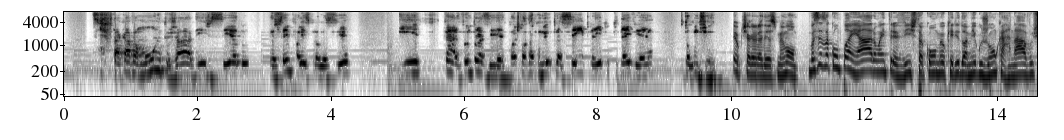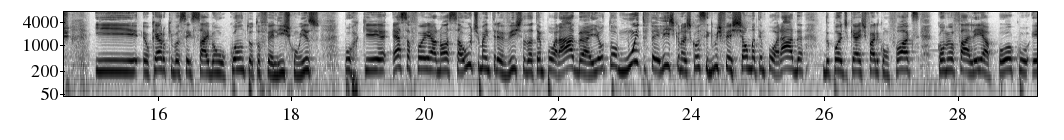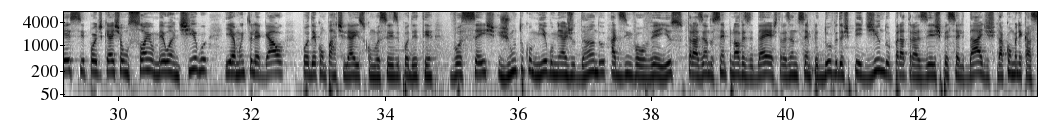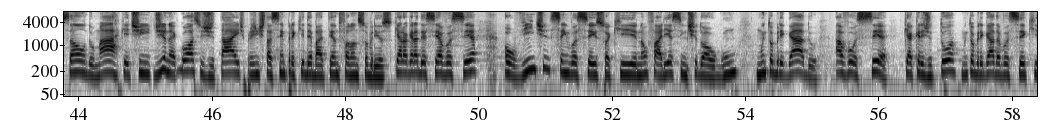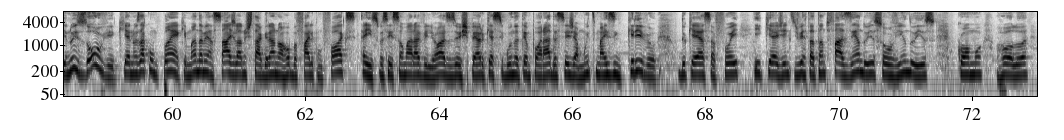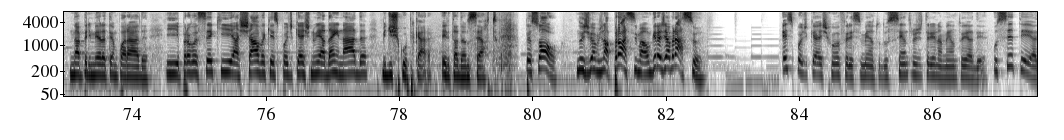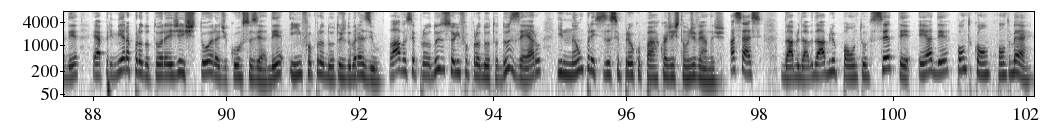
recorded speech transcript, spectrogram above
se destacava muito já desde cedo. Eu sempre falei isso para você. E, cara, foi um prazer. Pode contar comigo para sempre aí, porque daí vier, estou contigo. Eu que te agradeço, meu irmão. Vocês acompanharam a entrevista com o meu querido amigo João Carnavos e eu quero que vocês saibam o quanto eu tô feliz com isso, porque essa foi a nossa última entrevista da temporada e eu tô muito feliz que nós conseguimos fechar uma temporada do podcast Fale com Fox. Como eu falei há pouco, esse podcast é um sonho meu antigo e é muito legal poder compartilhar isso com vocês e poder ter vocês junto comigo me ajudando a desenvolver isso, trazendo sempre novas ideias, trazendo sempre dúvidas, pedindo para trazer especialidades da comunicação, do marketing, de negócios digitais, para a gente estar tá sempre aqui debatendo, falando sobre isso. Quero agradecer a você, ouvinte, sem você isso aqui não faria sentido algum. Muito obrigado a você que acreditou. Muito obrigado a você que nos ouve, que nos acompanha, que manda mensagem lá no Instagram, no arroba Fale com Fox. É isso, vocês são maravilhosos. Eu espero que a segunda temporada seja muito mais incrível do que essa foi e que a gente divirta tanto fazendo isso, ouvindo isso, como rolou na primeira temporada. E para você que achava que esse podcast não ia dar em nada, me desculpe, cara. Ele tá dando certo. Pessoal, nos vemos na próxima. Um grande abraço! Esse podcast foi um oferecimento do Centro de Treinamento EAD. O CTEAD é a primeira produtora e gestora de cursos EAD e infoprodutos do Brasil. Lá você produz o seu infoproduto do zero e não precisa se preocupar com a gestão de vendas. Acesse www.ctead.com.br.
